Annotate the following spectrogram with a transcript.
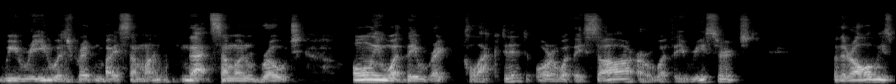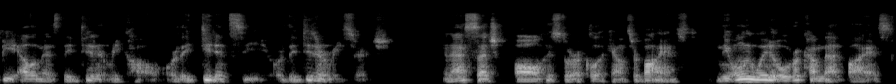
we read was written by someone. That someone wrote only what they collected or what they saw or what they researched. But there'd always be elements they didn't recall or they didn't see or they didn't research. And as such, all historical accounts are biased. And the only way to overcome that bias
